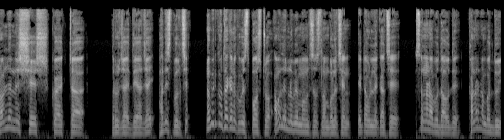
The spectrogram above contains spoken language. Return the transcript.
রমজানের শেষ কয়েকটা রোজায় দেয়া যায়। হাদিস বলছে, নবীর কথা কেন খুব স্পষ্ট। আমাদের নবী মোহাম্মদ বলেছেন, এটা উল্লেখ আছে সন্নান আবু দাউদে খন্ড নম্বর দুই,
